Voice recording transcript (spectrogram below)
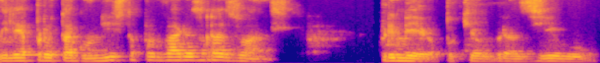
ele é protagonista por várias razões. Primeiro, porque o Brasil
